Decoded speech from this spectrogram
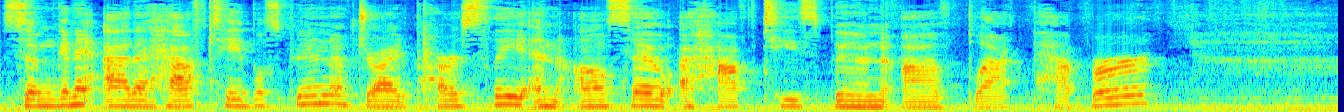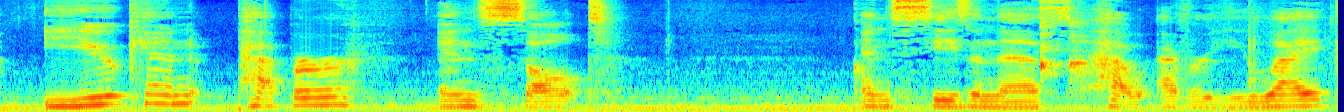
So I'm going to add a half tablespoon of dried parsley and also a half teaspoon of black pepper. You can pepper and salt and season this however you like.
